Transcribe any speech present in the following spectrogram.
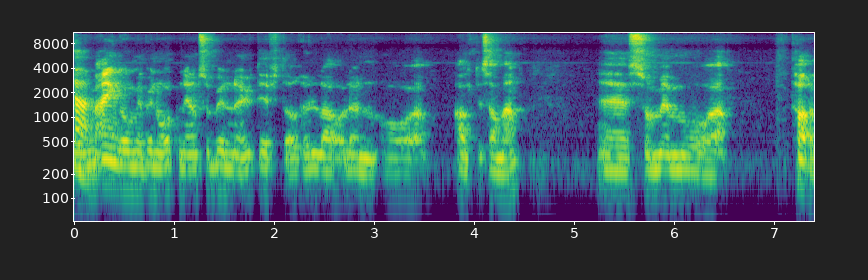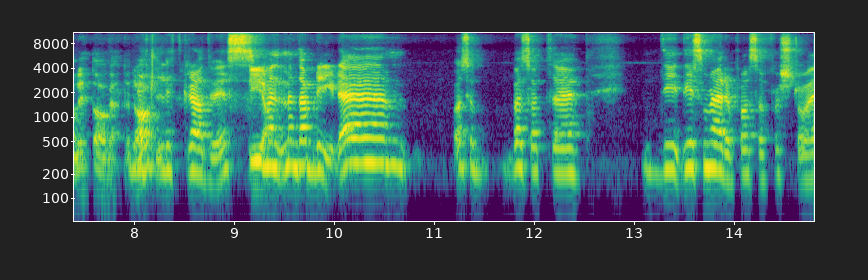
Ja. Med en gang vi begynner å åpne igjen, så begynner utgifter, huller og lønn og alt det sammen. Uh, så vi må ta det litt dag etter dag. Litt, litt gradvis. Ja. Men, men da blir det også, Bare så at eh, de, de som hører på også forstår,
